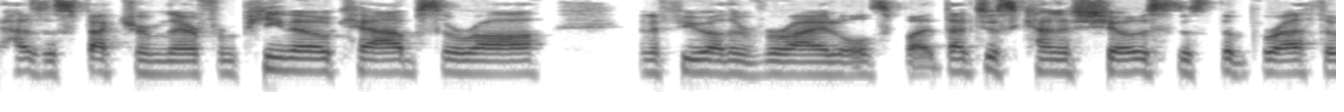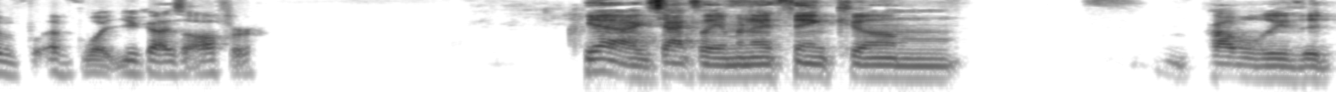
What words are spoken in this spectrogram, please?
has a spectrum there from Pinot, Cab, Syrah, and a few other varietals. But that just kind of shows just the breadth of, of what you guys offer. Yeah, exactly. I mean, I think um, probably the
